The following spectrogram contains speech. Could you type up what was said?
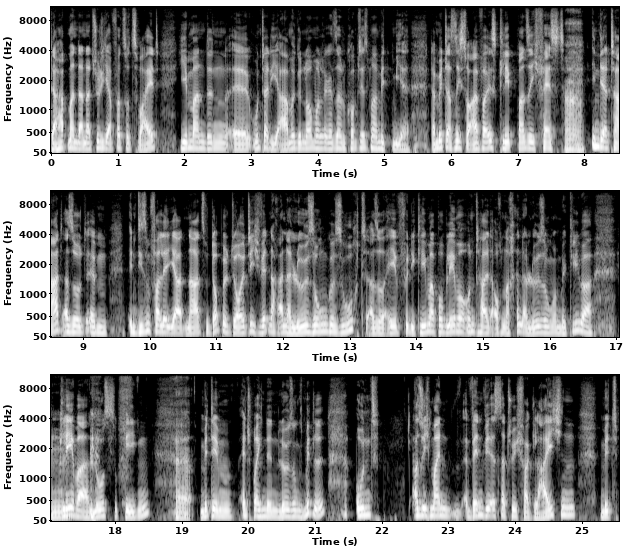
Da hat man dann natürlich einfach zu zweit jemanden äh, unter die Arme genommen und gesagt, du kommst jetzt mal mit mir. Damit das nicht so einfach ist, klebt man sich fest. Ah. In der Tat, also ähm, in diesem Falle ja nahezu doppeldeutig, wird nach einer Lösung gesucht, also eben für die Klimaprobleme und halt auch nach einer Lösung, um eine Klima mhm. Kleber loszukriegen ja. mit dem entsprechenden Lösungsmittel. Und also ich meine, wenn wir es natürlich vergleichen mit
